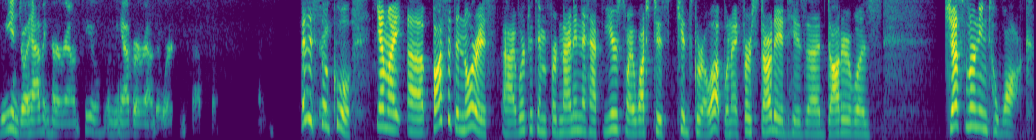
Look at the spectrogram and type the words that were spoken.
we enjoy having her around too when we have her around at work and stuff. So That is so cool. Yeah, my uh, boss at the Norris, uh, I worked with him for nine and a half years, so I watched his kids grow up. When I first started, his uh, daughter was just learning to walk.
